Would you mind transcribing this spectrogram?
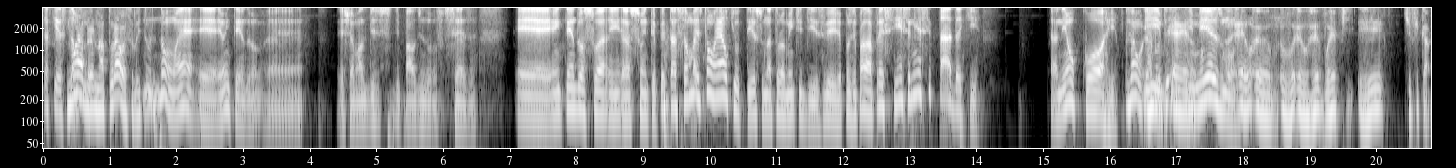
A questão, não é natural essa leitura? Não é, é eu entendo. É, eu chamá-lo de, de Paulo de novo, César. É, eu entendo a sua, a sua interpretação, mas não é o que o texto naturalmente diz. Veja, por exemplo, a presciência nem é citada aqui. Ela nem ocorre. Não, e, não, é, e mesmo. Eu, eu, eu, eu vou retificar.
